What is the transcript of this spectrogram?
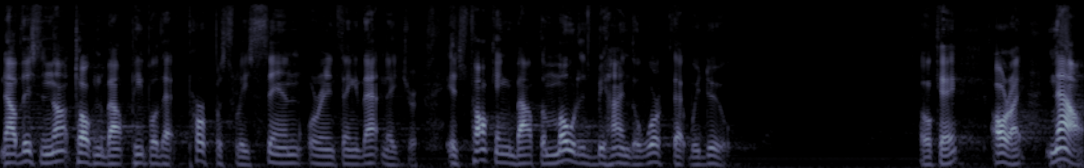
Now, this is not talking about people that purposely sin or anything of that nature. It's talking about the motive behind the work that we do. Okay? All right. Now,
